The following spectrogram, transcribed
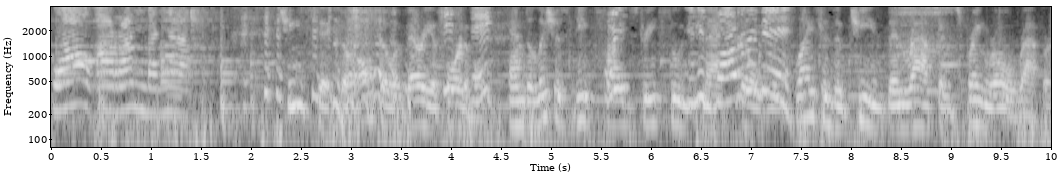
Wow, karan banyak. Cheese sticks are also a very affordable and delicious deep fried street food ini snack baru filled with slices of cheese then wrapped in spring roll wrapper.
